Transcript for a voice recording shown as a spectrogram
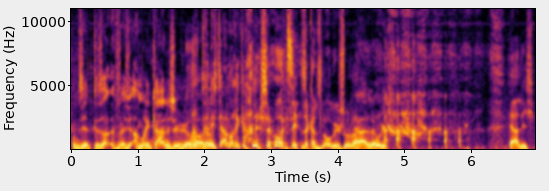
Und sie hat gesagt, welche amerikanische Hörer. Natürlich der amerikanische Ozean, ist ja ganz logisch, oder? Ja, logisch. Herrlich.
